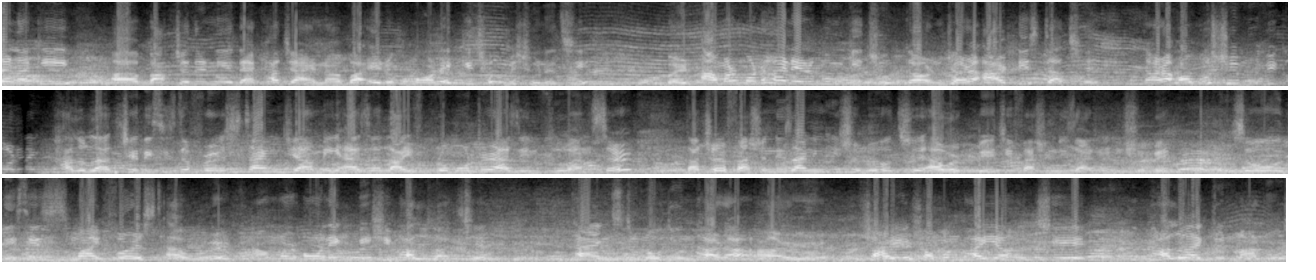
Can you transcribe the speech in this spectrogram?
মুভিটা নাকি বাচ্চাদের নিয়ে দেখা যায় না বা এরকম অনেক কিছু আমি শুনেছি। বাট আমার মনে হয় এরকম কিছু। কারণ যারা আর্টিস্ট আছে, তারা অবশ্যই মুভি করে। ভালো লাগছে। This is the first time যে আমি as a life promoter as influencer তাছাড়া ফ্যাশন ডিজাইনিং হিসেবে হচ্ছে অ্যাওয়ার্ড পেয়েছি ফ্যাশন ডিজাইনার হিসেবে। So this is my first award আমার অনেক বেশি ভালো লাগছে। থ্যাঙ্কস টু নতুন ধারা। আর শাহরিয়ার স্বপন ভাইয়া হচ্ছে খুব ভালো একজন মানুষ।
